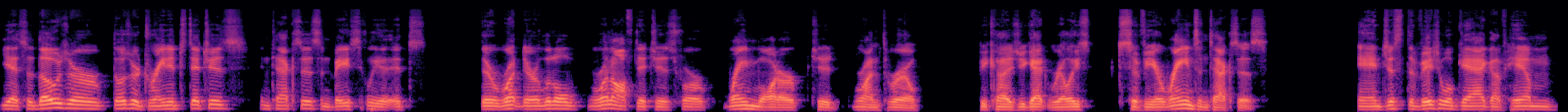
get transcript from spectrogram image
Yeah, so those are those are drainage ditches in Texas, and basically it's they're run they're little runoff ditches for rainwater to run through because you get really severe rains in Texas. And just the visual gag of him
